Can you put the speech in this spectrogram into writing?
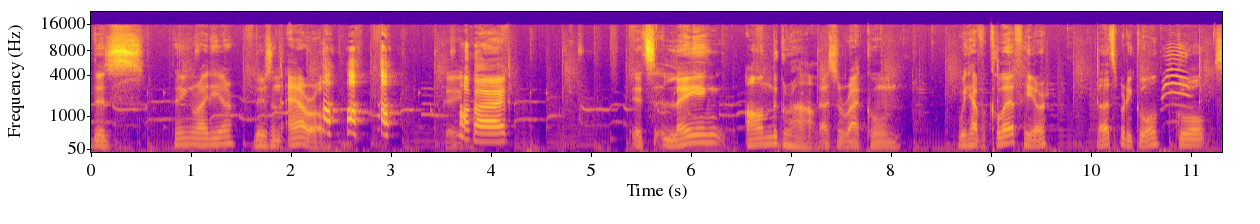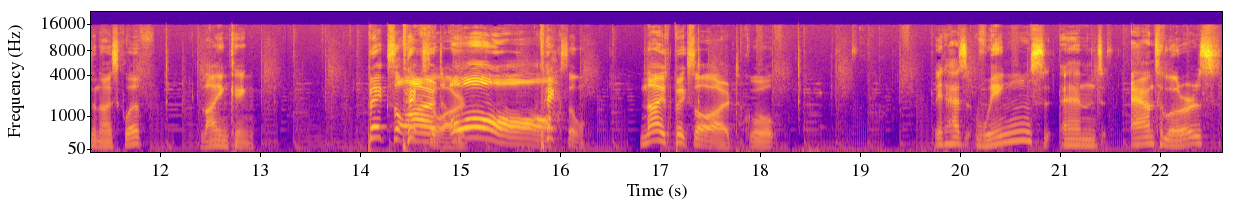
this thing right here. There's an arrow. okay. Okay. It's laying on the ground. That's a raccoon. We have a cliff here. That's pretty cool. Cool. It's a nice cliff. Lion King. Pixel, Pixel art. art. Oh. Pixel. Nice pixel art. Cool. It has wings and antlers.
